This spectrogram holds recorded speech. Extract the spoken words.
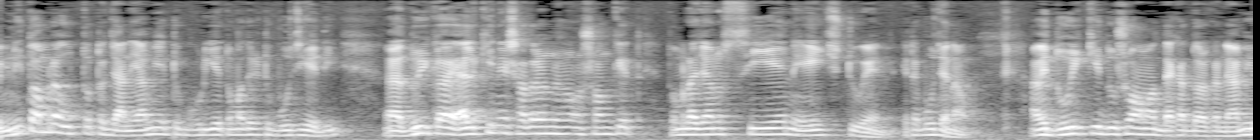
এমনি তো আমরা উত্তরটা জানি, আমি একটু ঘুরিয়ে তোমাদের একটু বুঝিয়ে দিই। দুই অ্যালকিনের সাধারণ সংকেত তোমরা জানো সিএন এইচ টু এন এটা বুঝে নাও। আমি দুই কি দুশো আমার দেখার দরকার নেই, আমি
